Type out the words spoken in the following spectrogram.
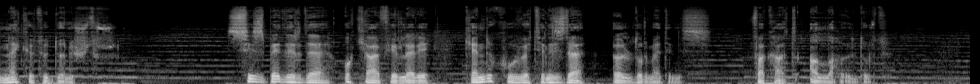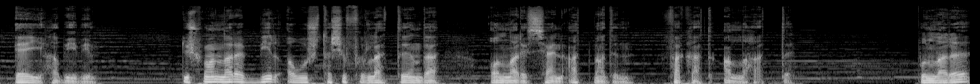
ne kötü dönüştür. Siz Bedir'de o kafirleri kendi kuvvetinizle öldürmediniz. Fakat Allah öldürdü. Ey Habibim! Düşmanlara bir avuç taşı fırlattığında onları sen atmadın fakat Allah attı. Bunları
